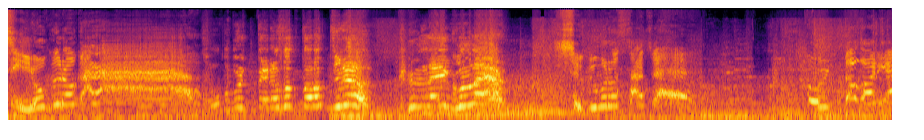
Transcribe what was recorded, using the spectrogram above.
지옥으로 가라! 저 놈을 때려서 떨어뜨려! 클레이 골렘! 죽음으로 사죄해! 돌덩어리야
